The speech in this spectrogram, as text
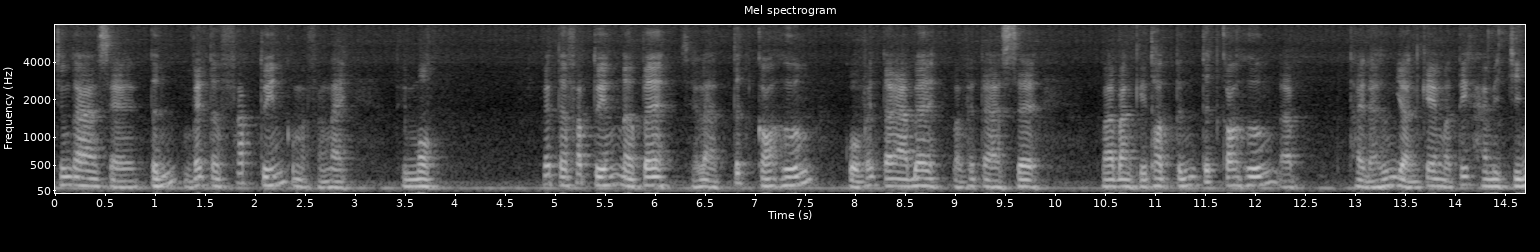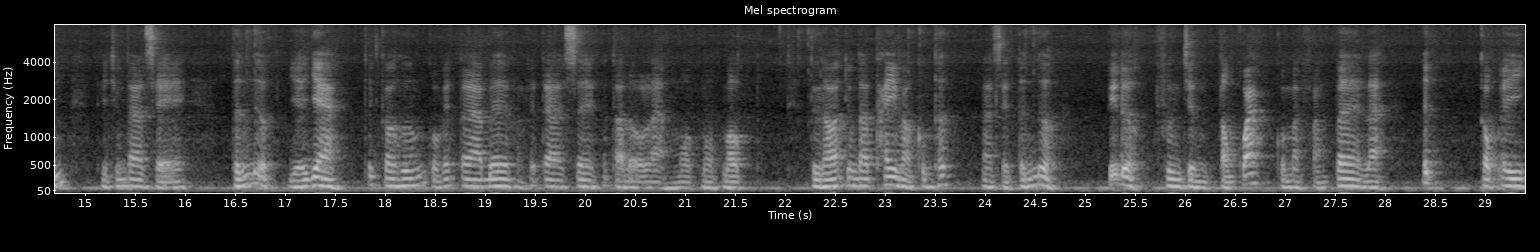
chúng ta sẽ tính vector pháp tuyến của mặt phẳng này. Thì một, vector pháp tuyến NP sẽ là tích có hướng của vector AB và vector AC và bằng kỹ thuật tính tích có hướng đã thầy đã hướng dẫn các em ở tiết 29 thì chúng ta sẽ tính được dễ dàng tích có hướng của vector AB và vector AC có tọa độ là 111 từ đó chúng ta thay vào công thức là sẽ tính được viết được phương trình tổng quát của mặt phẳng P là x cộng y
